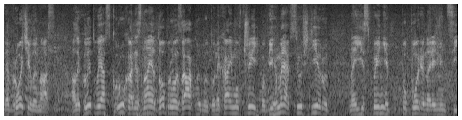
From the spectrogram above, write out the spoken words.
не врочили нас. Але коли твоя скруха не знає доброго заклину, то нехай мовчить, бо бігме всю шкіру на її спині попорю на ремінці.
